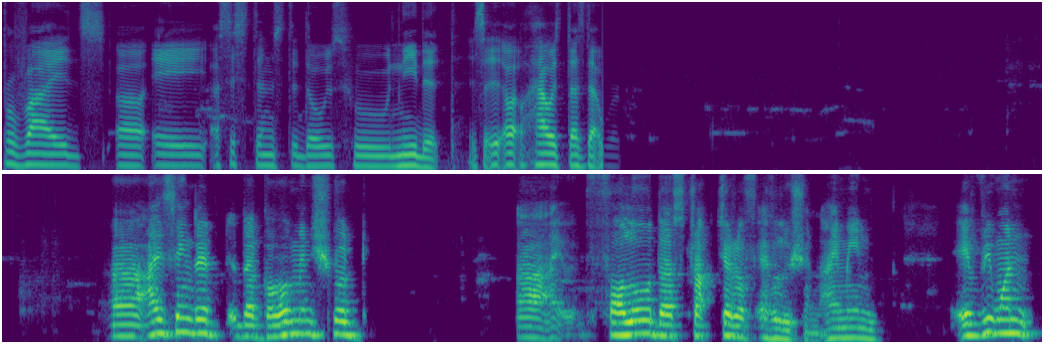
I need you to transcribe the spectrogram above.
provides uh, a assistance to those who need it. Is it uh, how does that work? Uh, I think that the government should uh, follow the structure of evolution. I mean, everyone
